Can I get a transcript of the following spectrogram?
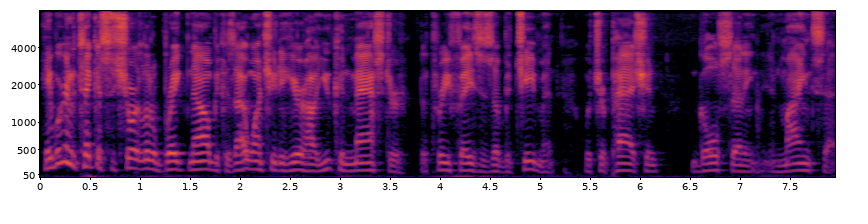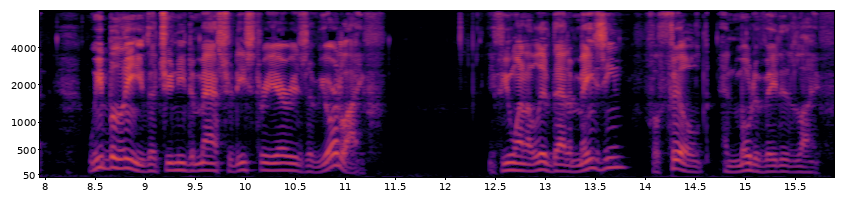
Hey, we're going to take us a short little break now because I want you to hear how you can master the three phases of achievement, which are passion, goal setting, and mindset. We believe that you need to master these three areas of your life if you want to live that amazing, fulfilled, and motivated life.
